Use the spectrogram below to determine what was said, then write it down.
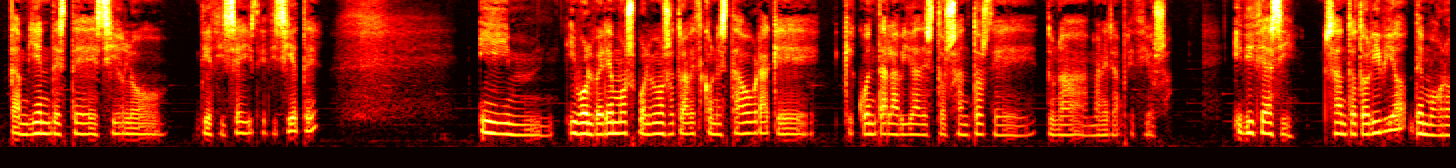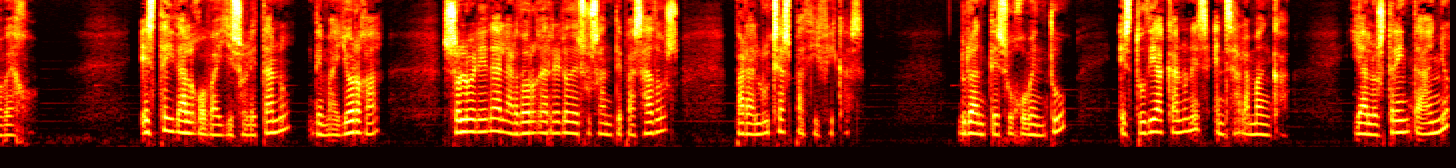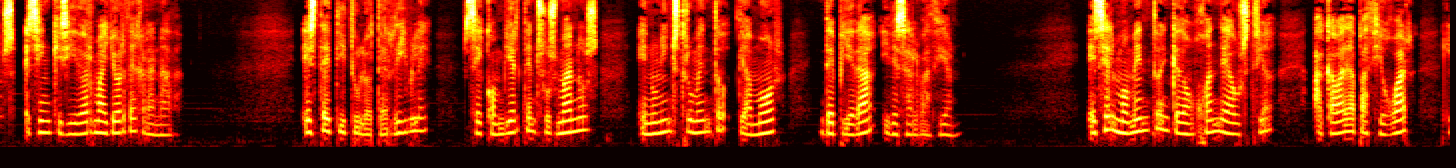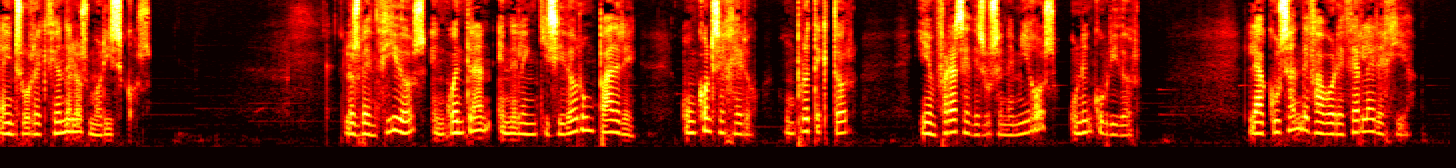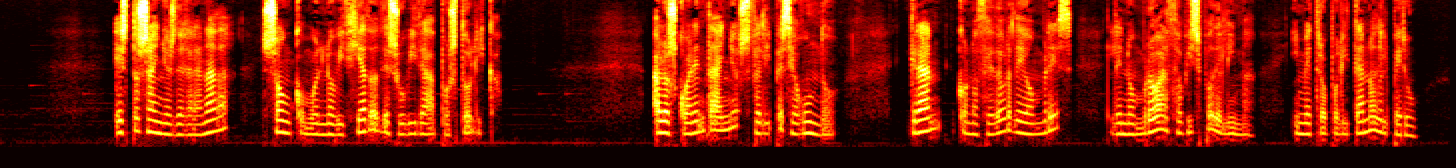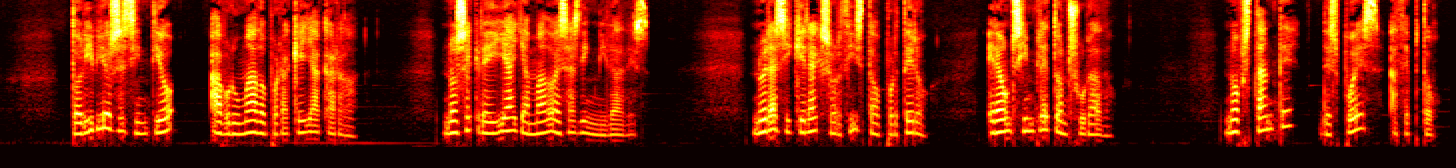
también de este siglo XVI-XVII. Y, y volveremos, volvemos otra vez con esta obra que cuenta la vida de estos santos de, una manera preciosa. Y dice así, Santo Toribio de Mogrovejo. Este hidalgo vallisoletano de Mayorga solo hereda el ardor guerrero de sus antepasados para luchas pacíficas. Durante su juventud estudia cánones en Salamanca y a los 30 años es inquisidor mayor de Granada. Este título terrible se convierte en sus manos en un instrumento de amor de piedad y de salvación. Es el momento en que don Juan de Austria acaba de apaciguar la insurrección de los moriscos. Los vencidos encuentran en el inquisidor un padre, un consejero, un protector y en frase de sus enemigos un encubridor. Le acusan de favorecer la herejía. Estos años de Granada son como el noviciado de su vida apostólica. A los cuarenta años, Felipe II, gran conocedor de hombres, le nombró arzobispo de Lima y metropolitano del Perú. Toribio se sintió abrumado por aquella carga. No se creía llamado a esas dignidades. No era siquiera exorcista o portero, era un simple tonsurado. No obstante, después aceptó.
